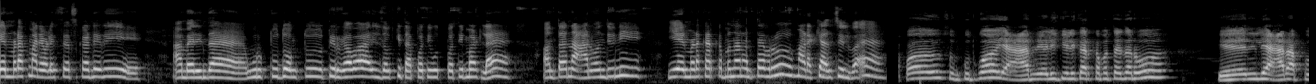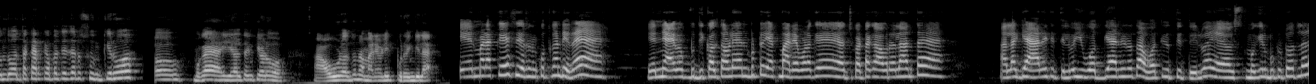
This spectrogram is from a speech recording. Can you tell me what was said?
ಏನ್ ಮಾಡಕ್ ಮನೆ ಒಳಗೆ ಸೇರ್ಸ್ಕೊಂಡಿರಿ? ಆಮೇಲಿಂದ ಉರುಕ್ತು ದೊಂಕ್ತು ತಿರ್ಗವ ಇಲ್ದೋ ಕಿತಾಪತಿ ಉತ್ಪತ್ತಿ ಮಾಡ್ಲಾ? ಅಂತ ನಾನು ಅಂದಿನಿ. ಏನ್ ಮಾಡಕ್ಕೆ ಕರ್ಕ ಬಂದಾನಂತವ್ರು ಮಾಡಕ್ಕೆ ಕೆಲ್ಸ ಇಲ್ವಾ ಅಪ್ಪ ಸುಮ್ ಕುತ್ಕೋ ಯಾರನ್ನ ಹೇಳಿ ಕೇಳಿ ಕರ್ಕ ಬರ್ತಾ ಏನ್ ಏನಿಲ್ಲ ಯಾರ ಅಪ್ಪಂದು ಅಂತ ಕರ್ಕ ಬರ್ತಾ ಇದಾರು ಸುಮ್ಕಿರು. ಓ ಮಗ ಹೇಳ್ತೇನೆ ಕೇಳು. ಅವಳಂತೂ ನಮ್ಮ ಮನೆ ಒಳಗೆ ಪುರಂಗಿಲ್ಲ. ಏನ್ ಮಾಡಕ್ಕೆ ಸೇರ್ಕೊಂಡು ಕುತ್ಕೊಂಡಿರೇ ಏನ್ ಯಾವ ಬುದ್ಧಿ ಕಲ್ತಾವಳೆ ಅಂದ್ಬಿಟ್ಟು ಯಾಕೆ ಮನೆ ಒಳಗೆ ಅಜ್ಕಟ್ಟಾಗ ಅವ್ರಲ್ಲ ಅಂತ? ಅಲ್ಲ ಗ್ಯಾರಿ ಇರ್ತಿಲ್ವ ಇವತ್ತು ಗ್ಯಾರಿ ಇರತ್ತ ಅವತ್ತು ಇರ್ತಿತ್ತಿಲ್ವ? ಮುಗಿಲ್ ಬಿಟ್ಟು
